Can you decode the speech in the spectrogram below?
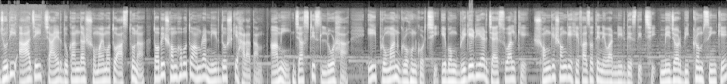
যদি আজ এই চায়ের দোকানদার সময় মতো আসতো না, তবে সম্ভবত আমরা নির্দোষকে হারাতাম। আমি, জাস্টিস লোঢ়া এই প্রমাণ গ্রহণ করছি এবং ব্রিগেডিয়ার জয়সওয়ালকে সঙ্গে সঙ্গে হেফাজতে নেওয়ার নির্দেশ দিচ্ছি। মেজর বিক্রম সিংকে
